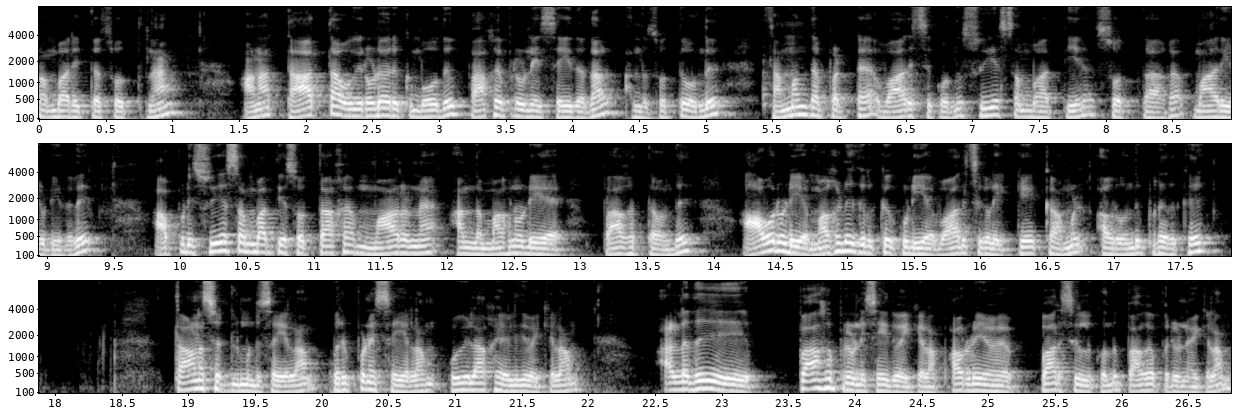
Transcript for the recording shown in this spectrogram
சம்பாதித்த சொத்துனா ஆனால் தாத்தா உயிரோடு இருக்கும்போது பாகப்பிரிவினை செய்ததால் அந்த சொத்து வந்து சம்பந்தப்பட்ட வாரிசுக்கு வந்து சுய சம்பாத்திய சொத்தாக மாறிவிடுகிறது. அப்படி சுய சம்பாத்திய சொத்தாக மாறின அந்த மகனுடைய பாகத்தை வந்து அவருடைய மகனுக்கு இருக்கக்கூடிய வாரிசுகளை கேட்காமல் அவர் வந்து பிறருக்கு தான செட்டில்மெண்ட் செய்யலாம் விற்பனை செய்யலாம் உயிலாக எழுதி வைக்கலாம் அல்லது பாகப்பிரிவினை செய்து வைக்கலாம். அவருடைய வாரிசுகளுக்கு வந்து பாகப்பிரிவினை வைக்கலாம்.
